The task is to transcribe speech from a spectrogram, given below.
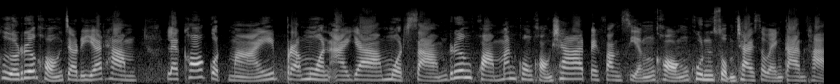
คือเรื่องของจริยธรรม และข้อกฎหมายประมวลอาญาหมวด 3 เรื่องความมั่นคงของชาติไปฟังเสียงของคุณสมชายแสวงการค่ะ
